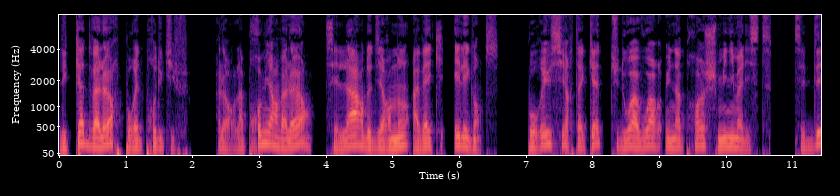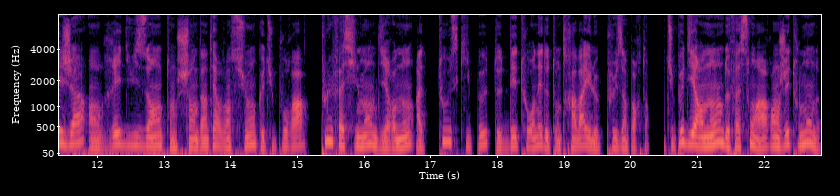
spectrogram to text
Les quatre valeurs pour être productif. Alors, la première valeur, c'est l'art de dire non avec élégance. Pour réussir ta quête, tu dois avoir une approche minimaliste. C'est déjà en réduisant ton champ d'intervention que tu pourras plus facilement dire non à tout ce qui peut te détourner de ton travail le plus important. Tu peux dire non de façon à arranger tout le monde.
